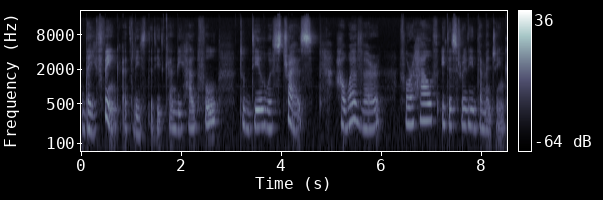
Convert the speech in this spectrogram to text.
they think at least that it can be helpful to deal with stress. However, for health, it is really damaging.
